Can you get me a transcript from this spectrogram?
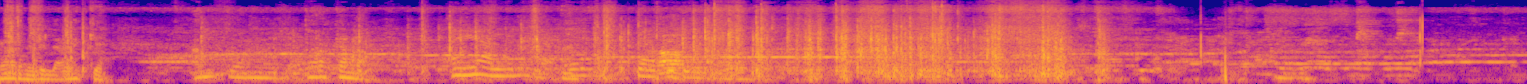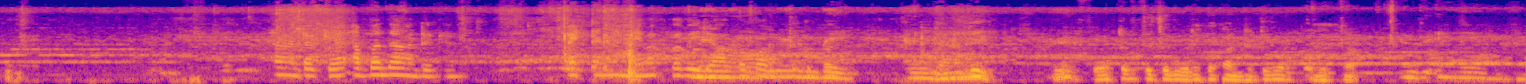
പറഞ്ഞിട്ടില്ല അതൊക്കെ തുറക്കണ്ട അപ്പം എന്താ അങ്ങോട്ടൊക്കെ പെട്ടെന്ന് അമ്മയും അപ്പ വരും. അപ്പൊ പുറത്തേക്ക് പോയി. ഫോട്ടോ എടുത്ത് ചെറിയൊക്കെ കണ്ടിട്ട് കുഴപ്പം കിട്ടാം. എന്ത്? എങ്ങനെയാണ്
